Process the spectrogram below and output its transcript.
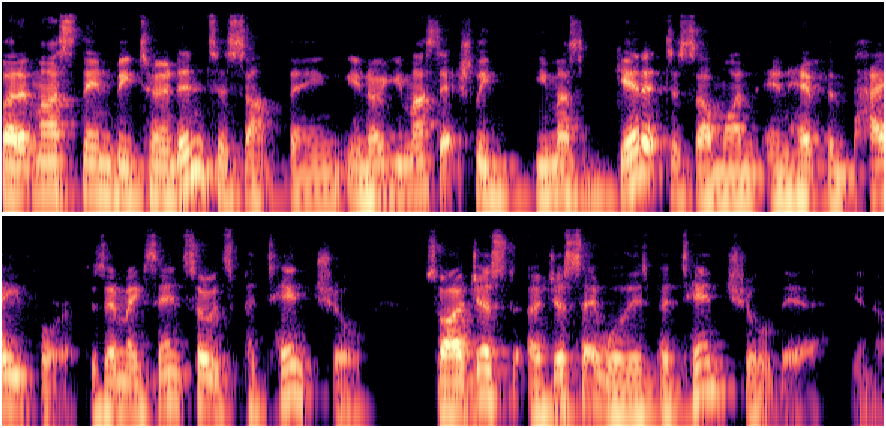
but it must then be turned into something you know you must actually you must get it to someone and have them pay for it. Does that make sense? So it's potential. So i just i just say well there's potential there you know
